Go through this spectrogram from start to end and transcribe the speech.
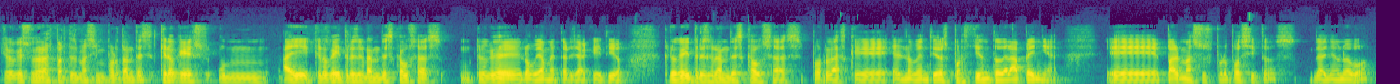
creo que es una de las partes más importantes. Creo que es un. Hay, creo que hay tres grandes causas. Creo que lo voy a meter ya aquí, tío. Creo que hay tres grandes causas por las que el 92% de la peña eh, palma sus propósitos de Año Nuevo.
